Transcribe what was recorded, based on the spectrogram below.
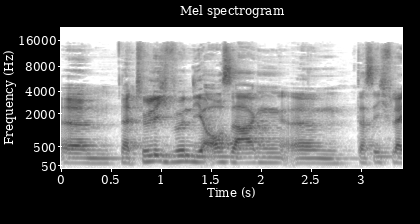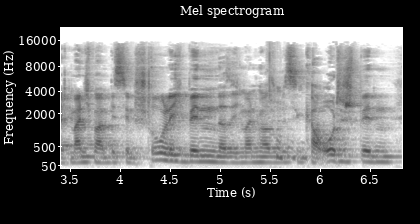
ähm, natürlich würden die auch sagen, ähm, dass ich vielleicht manchmal ein bisschen strohlig bin, dass ich manchmal so ein bisschen chaotisch bin.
